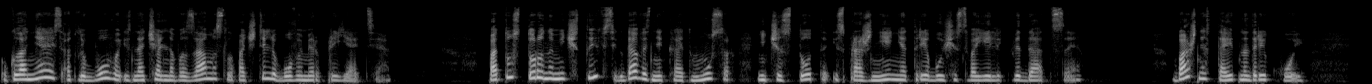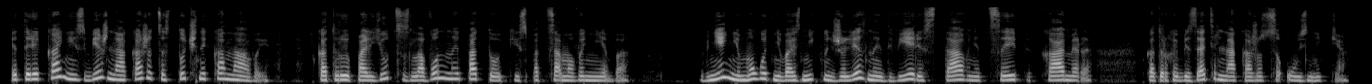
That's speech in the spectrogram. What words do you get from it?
уклоняясь от любого изначального замысла почти любого мероприятия. По ту сторону мечты всегда возникает мусор, нечистота, испражнения, требующие своей ликвидации. Башня стоит над рекой. Эта река неизбежно окажется сточной канавой, в которую польются зловонные потоки из-под самого неба. В ней не могут не возникнуть железные двери, ставни, цепи, камеры, в которых обязательно окажутся узники.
